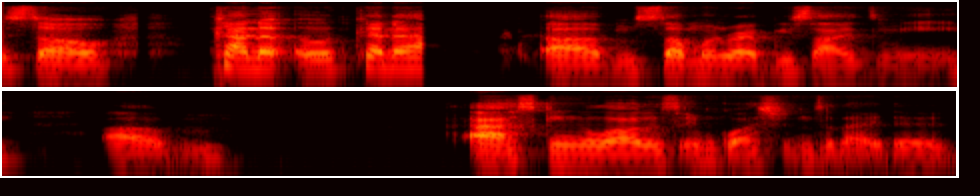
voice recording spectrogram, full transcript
So kind of kind of um, someone right beside me um, asking a lot of the same questions that I did.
